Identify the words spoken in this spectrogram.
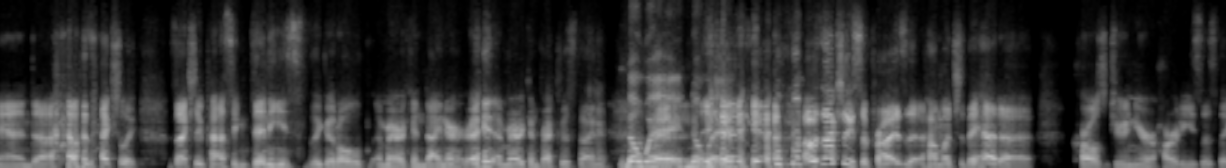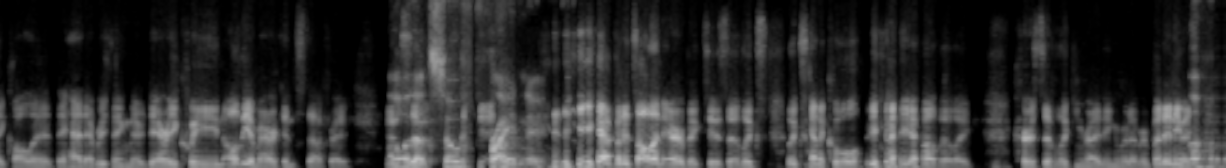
and uh, I was actually I was actually passing Denny's, the good old American diner, right? American breakfast diner. No way, no way. yeah, yeah. I was actually surprised at how much they had a Carl's Jr. Hardee's as they call it. They had everything there, Dairy Queen, all the American stuff, right? And oh, so, that's so frightening. yeah, but it's all in Arabic too, so it looks looks kind of cool. You know, you have all the like cursive looking writing or whatever. But anyway, uh-huh.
